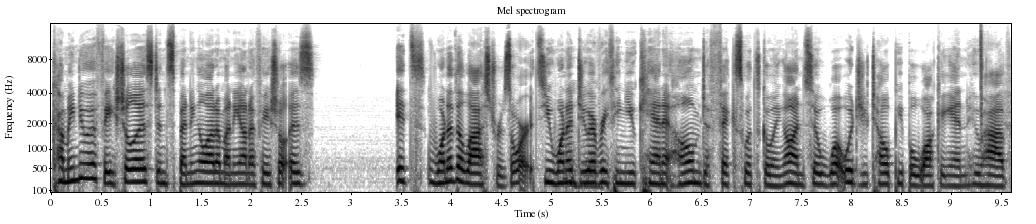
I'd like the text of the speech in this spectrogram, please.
coming to a facialist and spending a lot of money on a facial is it's one of the last resorts. You want to do everything you can at home to fix what's going on. So what would you tell people walking in who have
